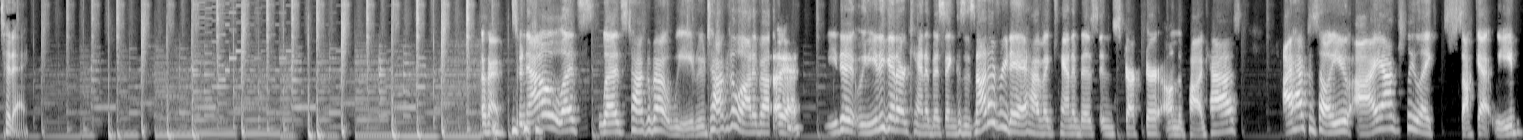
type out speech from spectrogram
today. Okay, so now let's let's talk about weed. We've talked a lot about okay. We need to we need to get our cannabis in because it's not every day I have a cannabis instructor on the podcast. I have to tell you, I actually like suck at weed.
